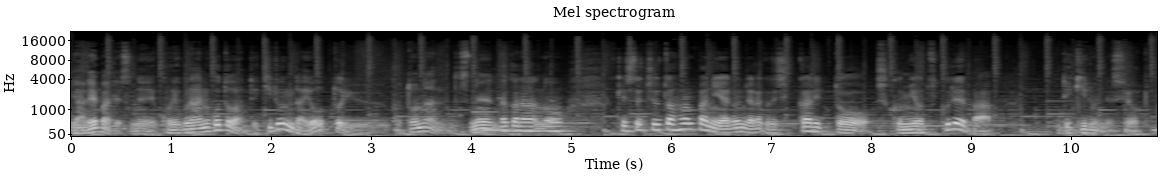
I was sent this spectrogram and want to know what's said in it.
やればですねこれぐらいのことができるんだよということなんですねだからあの決して中途半端にやるんじゃなくてしっかりと仕組みを作ればできるんですよと。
